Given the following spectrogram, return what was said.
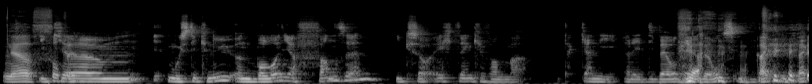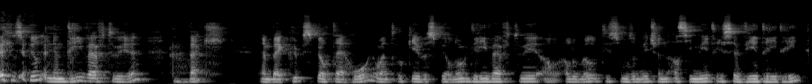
Ja, dat is Ik, ehm, moest ik nu een Bologna-fan zijn, ik zou echt denken van, maar dat kan niet. Allee, die bij, ons- Ja. bij ons back, back gespeeld in een 3-5-2, hè. Back. En bij club speelt hij hoger, want oké, we spelen ook 3-5-2, al, alhoewel het is soms een beetje een asymmetrische 4-3-3.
